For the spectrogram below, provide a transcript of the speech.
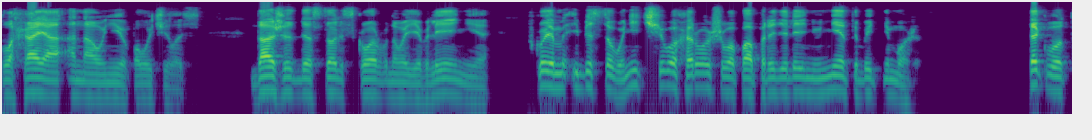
Плохая она у нее получилась. Даже для столь скорбного явления, в коем и без того ничего хорошего по определению нет и быть не может. Так вот,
